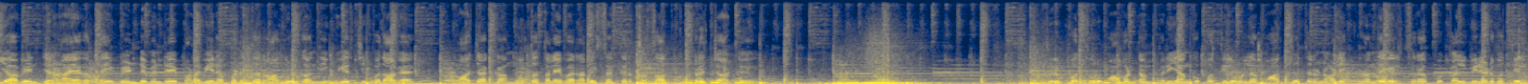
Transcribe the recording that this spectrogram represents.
இந்தியாவின் ஜனநாயகத்தை வேண்டுமென்றே பலவீனப்படுத்த ராகுல் காந்தி முயற்சிப்பதாக பாஜக மூத்த தலைவர் ரவிசங்கர் பிரசாத் குற்றச்சாட்டு. திருப்பத்தூர் மாவட்டம் பெரியாங்குப்பத்தில் உள்ள மாற்றுத்திறனாளி குழந்தைகள் சிறப்பு கல்வி நடுவத்தில்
